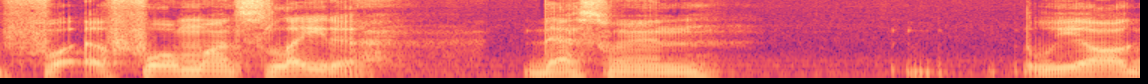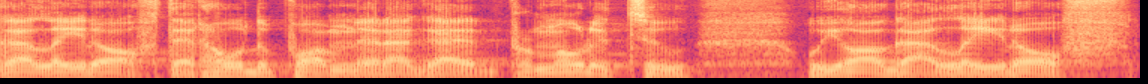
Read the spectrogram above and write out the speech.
four months later, that's when we all got laid off. That whole department that I got promoted to, we all got laid off.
